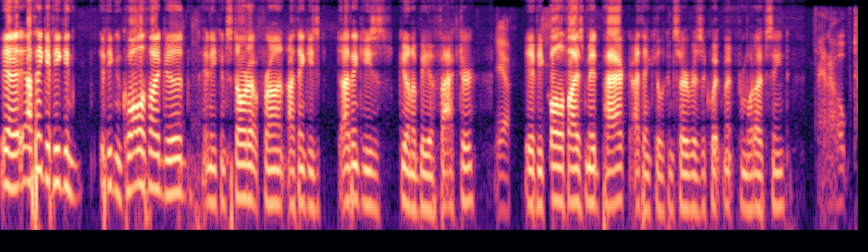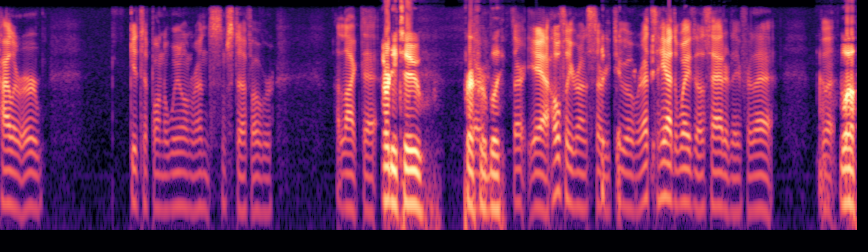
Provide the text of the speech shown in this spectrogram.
Yeah, I think if he can if he can qualify good and he can start up front, I think he's I think he's gonna be a factor. Yeah. If he qualifies mid pack, I think he'll conserve his equipment from what I've seen. and I hope Tyler Erb gets up on the wheel and runs some stuff over. I like that. Thirty two, preferably. Thir- yeah, hopefully he runs 32 over. That's he had to wait till Saturday for that. But Well,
